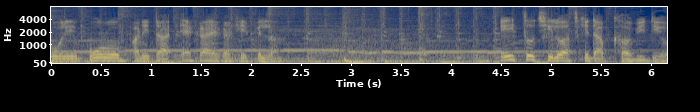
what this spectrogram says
করে পুরো পানিটা একা একা খেয়ে ফেললাম। এই তো ছিল আজকে ডাব খাওয়া ভিডিও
